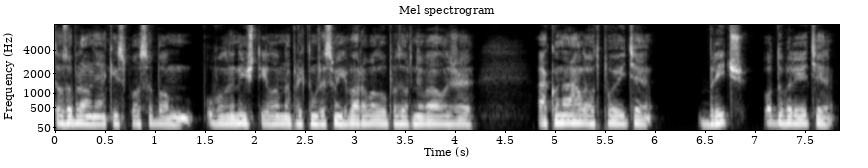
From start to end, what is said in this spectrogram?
to zobral nejakým spôsobom uvoľneným štýlom, napriek tomu, že som ich varoval, upozorňoval, že ako náhle odpojíte bridge, odoberiete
